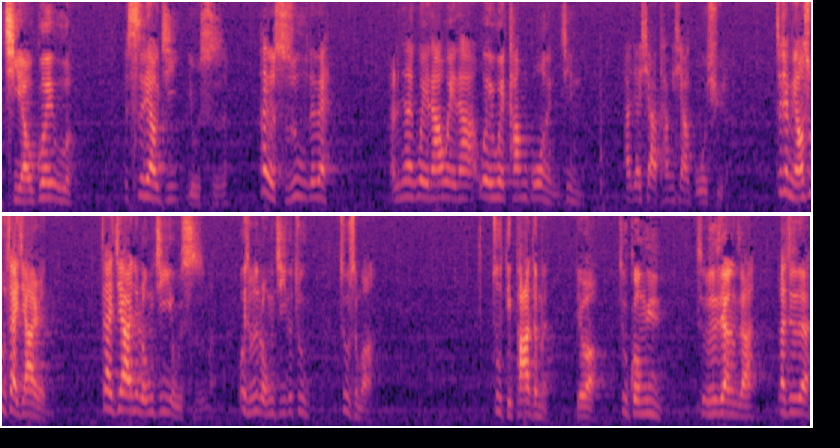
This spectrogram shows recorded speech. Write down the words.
起了龟屋，饲料鸡有食，它有食物对不对？人家喂它喂它喂喂汤锅很近，它就要下汤下锅去了。这就描述在家人，在家人就龙鸡有食嘛。为什么是龙基都住住什么？住 department 对吧？住公寓，是不是这样子啊？那就是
